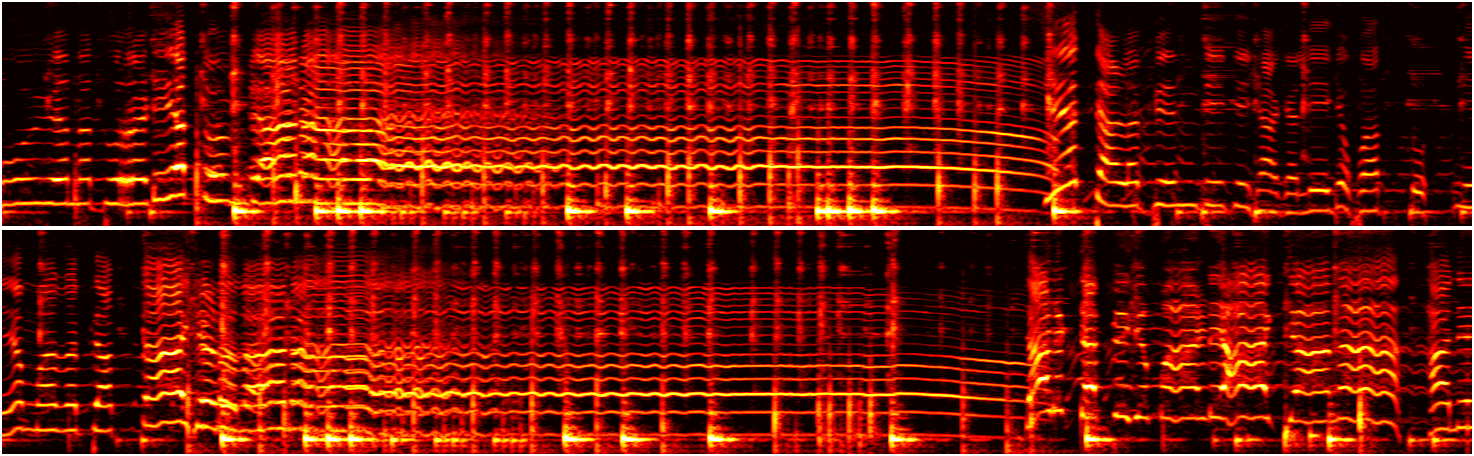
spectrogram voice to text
ಹೂವಿನ ದುರಡಿಯ ತುಂಬ್ಯಾನ ಹೆಗಲಿಗೆ ಹೊತ್ತು ನೇಮದ ಬೆತ್ತ ಗಿಡದಾನ. ಜಾಡ ಟಪ್ಪಿಗೆ ಮಾಡಿ ಹಾಕ್ಯಾನ ಹಾಲಿ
